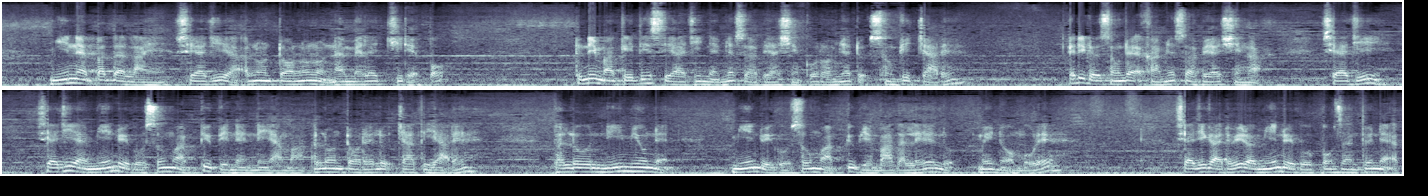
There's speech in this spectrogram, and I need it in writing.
။မြင်းနဲ့ပတ်သက်လာရင်ဆရာကြီးကအလွန်တော်လွန်းလွန်းနာမည်လဲကြီးတယ်ပေါ့။ဒီနေ့မှာကေတိဆရာကြီးနဲ့မြတ်စွာဘုရားရှင်ကိုတော်မြတ်တို့ဆုံဖြစ်ကြတယ်။အဲ့ဒီလိုဆုံတဲ့အခါမြတ်စွာဘုရားရှင်ကဆရာကြီးဆရာကြီးရဲ့မြင်းတွေကိုဆုံးမပြုပြင်တဲ့နေရာမှာအလွန်တော်တယ်လို့ကြားသိရတယ်။ဘလို့နီးမျိုးနဲ့မြင်းတွေကိုဆုံးမပြုပြင်ပါသလဲလို့မိန့်တော်မူတယ်။ ဆရာကြီးကတပည့်တော်မြင်းတွေကိုပုံစံသွင်းတဲ့အ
